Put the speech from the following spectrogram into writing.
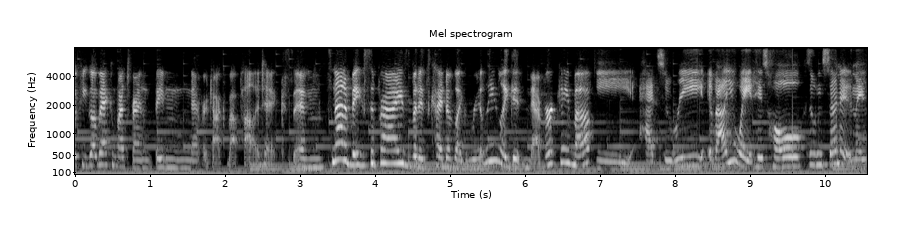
If you go back and watch Friends, they never talk about politics. And it's not a big surprise, but it's kind of like, really? Like it never came up? He had to re-evaluate his whole student senate and they,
